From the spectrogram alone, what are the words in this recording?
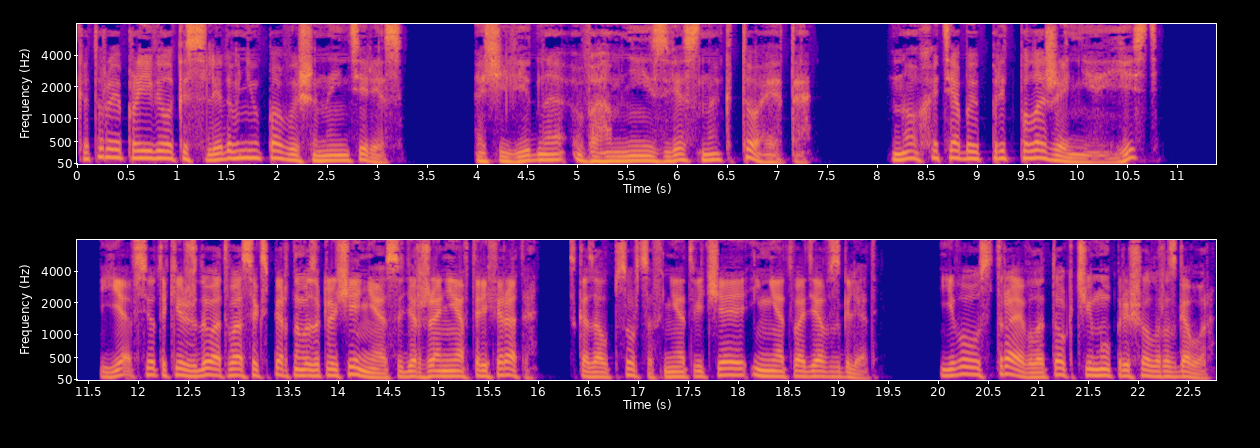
которая проявила к исследованию повышенный интерес. Очевидно, вам неизвестно, кто это. Но хотя бы предположение есть?» «Я все-таки жду от вас экспертного заключения о содержании автореферата», сказал Псурцев, не отвечая и не отводя взгляд. Его устраивало то, к чему пришел разговор.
